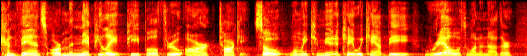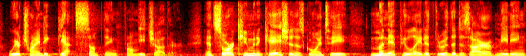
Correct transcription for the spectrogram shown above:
convince or manipulate people through our talking. So when we communicate, we can't be real with one another. We're trying to get something from each other. And so our communication is going to be manipulated through the desire of meeting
